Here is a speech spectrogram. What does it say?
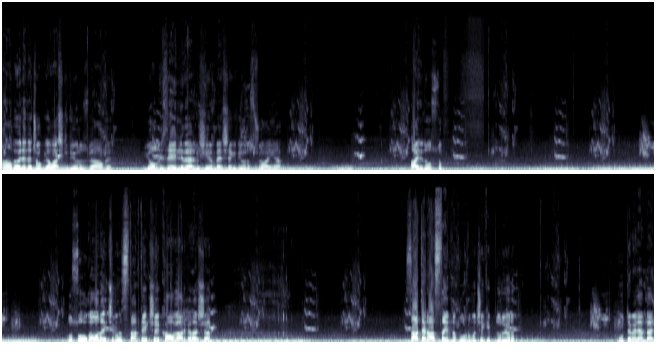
Ama böyle de çok yavaş gidiyoruz be abi. Yol bize 50 vermiş 25 ile gidiyoruz şu an ya. Haydi dostum. Bu soğuk havada içimi ısıtan tek şey kahve arkadaşlar. Zaten hastayım da burnumu çekip duruyorum. Muhtemelen ben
